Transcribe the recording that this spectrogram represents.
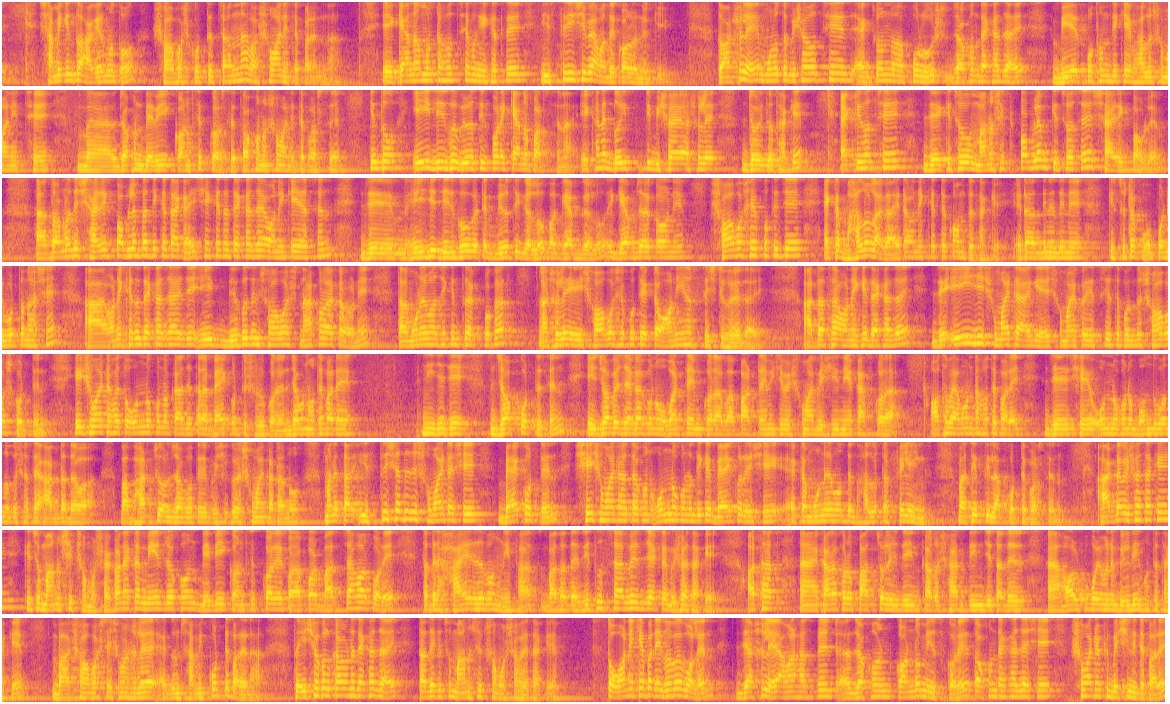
স্বামী কিন্তু আগের মতো সহবাস করতে চান না বা সময় নিতে পারেন না। এ কেন এমনটা হচ্ছে এবং এক্ষেত্রে স্ত্রী হিসেবে আমাদের করণীয় কী? তো আসলে মূলত বিষয় হচ্ছে একজন পুরুষ যখন দেখা যায় বিয়ের প্রথম দিকে ভালো সময় নিচ্ছে যখন বেবি কনসেপ্ট করছে তখনও সময় নিতে পারছে, কিন্তু এই দীর্ঘ বিরতির পরে কেন পারছে না? এখানে দুইটি বিষয় আসলে জড়িত থাকে। একটি হচ্ছে যে কিছু মানসিক প্রবলেম কিছু আছে শারীরিক প্রবলেম তো আমরা যদি শারীরিক প্রবলেমটার দিকে তাকাই, সেক্ষেত্রে দেখা যায় অনেকেই আছেন যে, এই যে দীর্ঘ একটা বিরতি গেল বা গ্যাপ গেল, এই গ্যাপ যাওয়ার কারণে সহবাসের প্রতি যে একটা ভালো লাগা, এটা অনেক ক্ষেত্রে কমতে থাকে। এটা দিনে দিনে কিছুটা পরিবর্তন আসে। আর অনেক ক্ষেত্রে দেখা যায় যে, এই দীর্ঘদিন সহবাস না করার কারণে তার মনের মাঝে কিন্তু এক প্রকার আসলে এই সহবাসের প্রতি একটা অনীহার সৃষ্টি হয়ে যায়। আর তাছাড়া অনেকে দেখা যায় যে এই যে সময়টা আগে, সময় করে স্ত্রীর সাথে পর্যন্ত সহবাস করতেন, এই সময়টা হয়তো অন্য কোনো কাজে তারা ব্যয় করতে শুরু করেন। যেমন হতে পারে নিজে যে জব করতেছেন, এই জবের জায়গায় কোনো ওভারটাইম করা বা পার্ট টাইম হিসেবে সময় বেশি নিয়ে কাজ করা, অথবা এমনটা হতে পারে যে সে অন্য কোনো বন্ধুবান্ধবদের সাথে আড্ডা দেওয়া বা ভার্চুয়াল জগতে বেশি করে সময় কাটানো মানে তার স্ত্রীর সাথে যে সময়টা সে ব্যয় করতেন, সেই সময়টা হয়তো এখন অন্য কোনো দিকে ব্যয় করে সে একটা মনের মধ্যে ভালো একটা ফিলিংস বা তৃপ্তি লাভ করতে পারছেন। আর একটা বিষয় থাকে কিছু মানসিক সমস্যা, কারণ একটা মেয়ের যখন বেবি কনসেপ্ট করে, করার পর বাচ্চা হওয়ার পরে তাদের হায়েজ এবং নিফাস বা তাদের ঋতুস্রাবের যে একটা বিষয় থাকে, অর্থাৎ কারও কারও পাঁচচল্লিশ দিন, কারও ষাট দিন যে তাদের অল্প পরিমাণে বিল্ডিং হতে থাকে বা সহবাসটা এই সময় আসলে একজন স্বামী করতে পারে না, তো এই সকল কারণে দেখা যায় তাদের কিছু মানসিক সমস্যা হয়ে থাকে। তো অনেকে আবার এভাবে বলেন যে আসলে আমার হাজব্যান্ড যখন কন্ডম ইউজ করে, তখন দেখা যায় সে সময়টা একটু বেশি নিতে পারে।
